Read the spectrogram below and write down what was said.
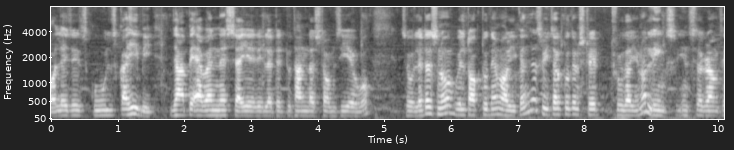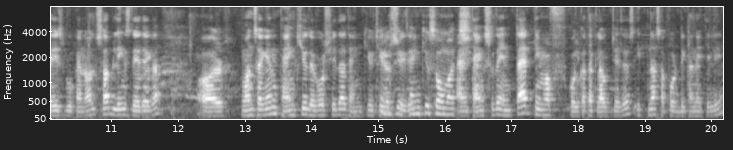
college schools कहीं भी जहाँ पे अवेयरनेस चाहिए रिलेटेड टू थंडर स्टॉर्म्स ये वो so let us know. We'll talk to them, or you can just reach out to them straight through the you know links, Instagram, Facebook, and all. सब लिंक्स दे देगा. और once again thank you Debashida thank you Chirashree thank you so much and thanks to the entire team of Kolkata cloud chasers इतना सपोर्ट दिखाने के लिए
